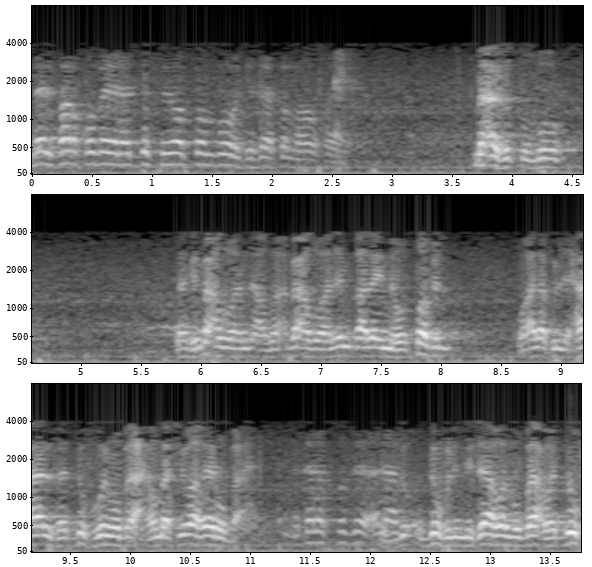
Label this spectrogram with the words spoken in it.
ما الفرق بين الدف والطنبور جزاك الله خيرا. ما في الطنبور. لكن بعض بعض أهل العلم قال إنه الطبل وعلى كل حال فالدف هو المباح وما سواه غير مباح. لكن اقصد الدف للنساء هو المباح والدف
